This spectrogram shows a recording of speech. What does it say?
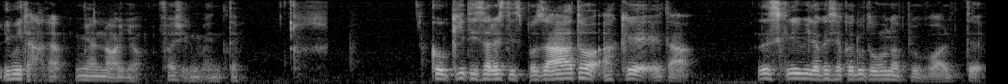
limitata, mi annoio facilmente. Con chi ti saresti sposato? A che età? Descrivi lo che sia accaduto una o più volte.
